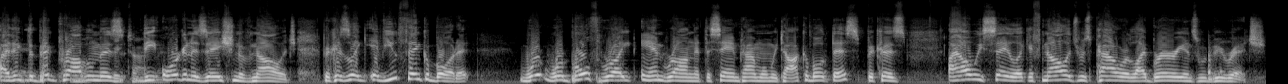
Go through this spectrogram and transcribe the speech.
I think the big problem is big time, the man. organization of knowledge. Because like if you think about it, we're, we're both right and wrong at the same time when we talk about this because I always say like if knowledge was power, librarians would be rich.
